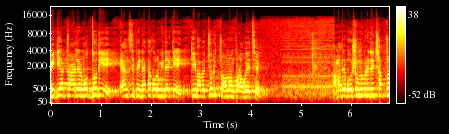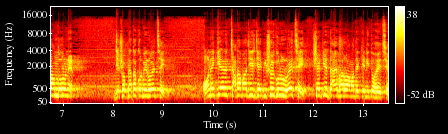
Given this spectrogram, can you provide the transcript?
মিডিয়া ট্রায়ালের মধ্য দিয়ে এনসিপি নেতাকর্মীদেরকে কীভাবে চরিত্র হনন করা হয়েছে। আমাদের বৈষম্য বিরোধী ছাত্র আন্দোলনের যেসব নেতাকর্মী রয়েছে, অনেকের চাঁদাবাজির যে বিষয়গুলো রয়েছে, সেটির দায়ভারও আমাদেরকে নিতে হয়েছে।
